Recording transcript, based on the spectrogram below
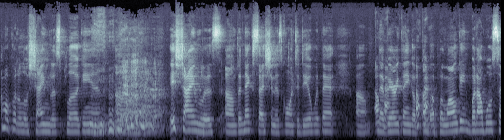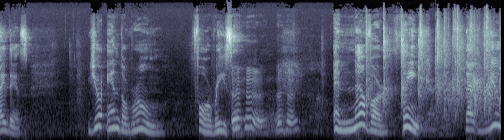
I'm gonna put a little shameless plug in. Um, It's shameless. Um, the next session is going to deal with that, um, that Okay. very thing of, of- Okay. of belonging, but I will say this. You're in the room for a reason. And never think that you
